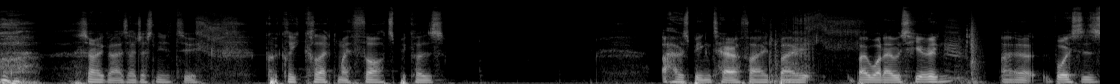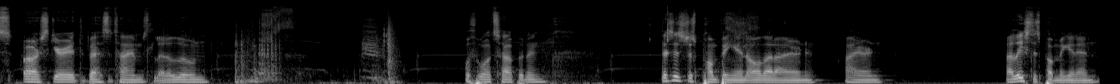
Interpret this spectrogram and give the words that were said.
Sorry, guys. I just needed to quickly collect my thoughts because I was being terrified by by what I was hearing. Uh, voices are scary at the best of times, let alone with what's happening. This is just pumping in all that iron. Iron. At least it's pumping it in.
